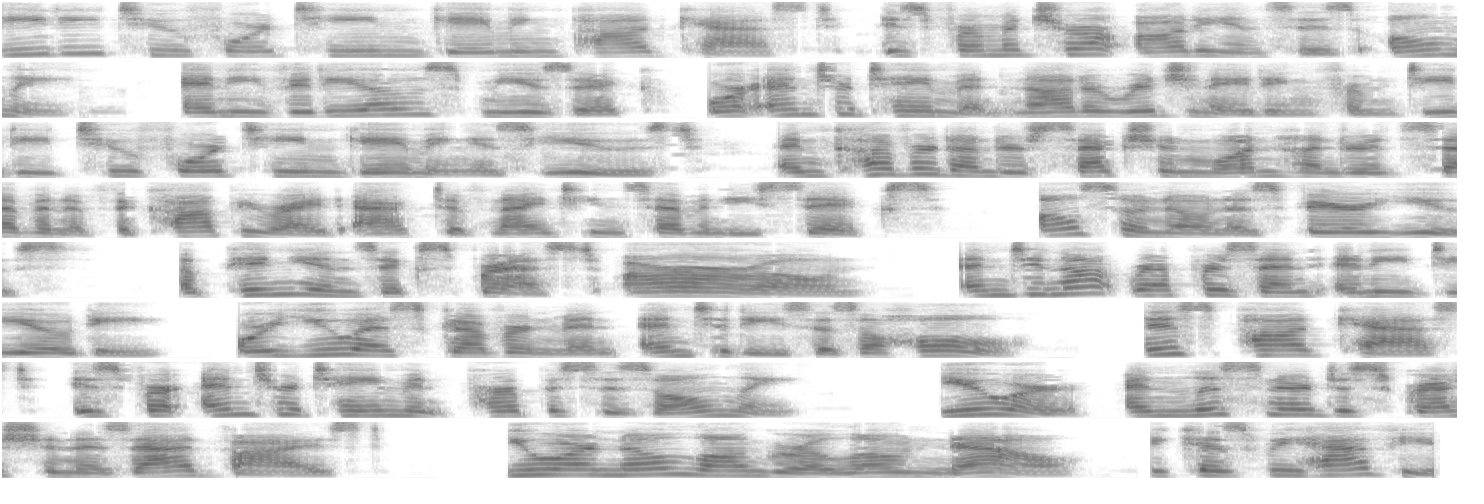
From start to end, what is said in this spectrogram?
DD214 Gaming Podcast is for mature audiences only. Any videos, music, or entertainment not originating from DD214 Gaming is used and covered under Section 107 of the Copyright Act of 1976, also known as fair use. Opinions expressed are our own and do not represent any DoD or U.S. government entities as a whole. This podcast is for entertainment purposes only. Viewer and listener discretion is advised. You are no longer alone now because we have you.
